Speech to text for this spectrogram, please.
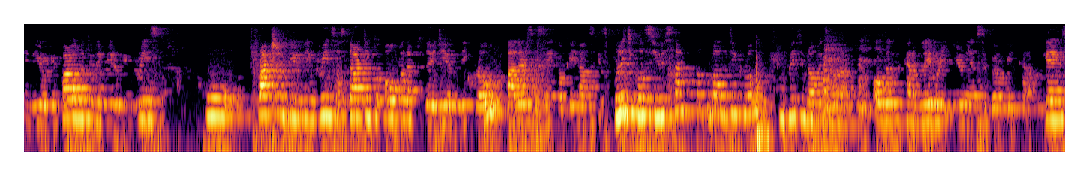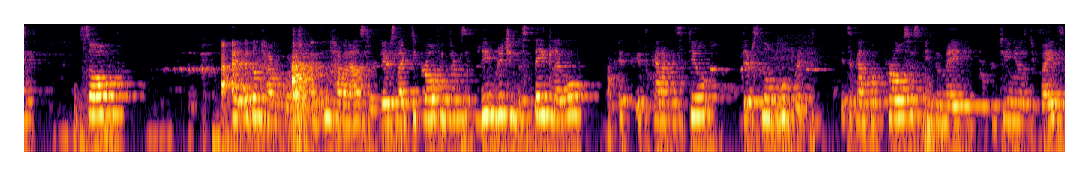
in the European Parliament with the European Greens who fraction of the European Greens are starting to open up to the idea of degrowth. Others are saying, okay, now it's, political suicide to talk about degrowth. Completely no one's gonna, all the kind of labor unions are gonna be kind of against. So I, I don't have a question. I don't have an answer. There's like degrowth in terms of reaching the state level. It, it's kind of it's still there's no blueprint. It's a kind of a process in the making for continuous debates.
